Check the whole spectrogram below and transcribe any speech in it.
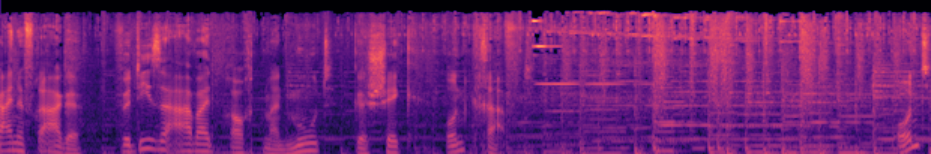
Keine Frage, für diese Arbeit braucht man Mut, Geschick und Kraft. Und,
